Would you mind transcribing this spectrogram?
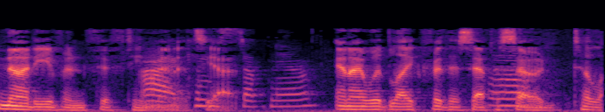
not even 15 All right, minutes we yet, stop now? and I would like for this episode to. to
